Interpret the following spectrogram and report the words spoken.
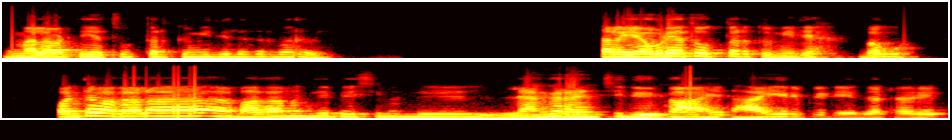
मला वाटतं याचं उत्तर तुम्ही दिलं तर बरं होईल. चला एवढ्याचं उत्तर तुम्ही द्या. बघू. कोणत्या भागाला भागामधली पेशीमधली लँगरहॅनची द्वीपा आहेत? हाही रिपीट आहे. जठर एक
